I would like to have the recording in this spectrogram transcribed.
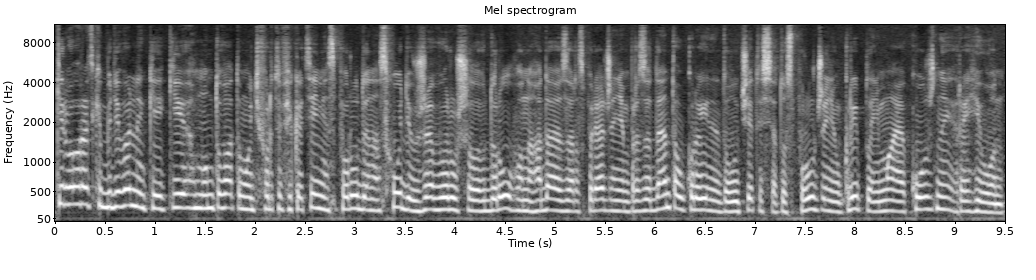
Кіровоградські будівельники, які монтуватимуть фортифікаційні споруди на сході, вже вирушили в дорогу. Нагадаю, за розпорядженням президента України долучитися до спорудження укріплень має кожний регіон.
